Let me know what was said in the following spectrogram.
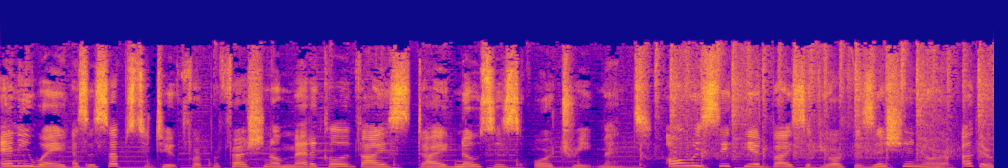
any way as a substitute for professional medical advice, diagnosis, or treatment. Always seek the advice of your physician or other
